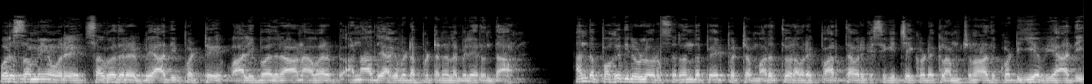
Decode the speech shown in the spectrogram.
ஒரு சமயம் ஒரு சகோதரர் வியாதிப்பட்டு வாலிபரான அவர் அனாதையாக விடப்பட்ட நிலைமையில் இருந்தார். அந்த பகுதியில் உள்ள ஒரு சிறந்த பெயர் பெற்ற மருத்துவர் அவரை பார்த்து அவருக்கு சிகிச்சை கொடுக்கலாம் சொன்னால் அது கொடிய வியாதி.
